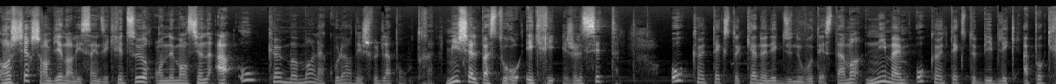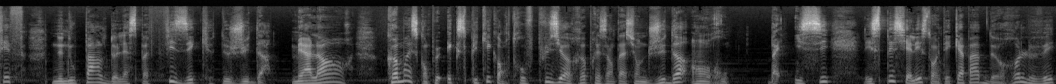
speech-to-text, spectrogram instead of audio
en cherchant bien dans les Saintes Écritures, on ne mentionne à aucun moment la couleur des cheveux de l'apôtre. Michel Pastoureau écrit, et je le cite, aucun texte canonique du Nouveau Testament, ni même aucun texte biblique apocryphe ne nous parle de l'aspect physique de Judas. Mais alors, comment est-ce qu'on peut expliquer qu'on retrouve plusieurs représentations de Judas en roux? Ben, ici, les spécialistes ont été capables de relever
